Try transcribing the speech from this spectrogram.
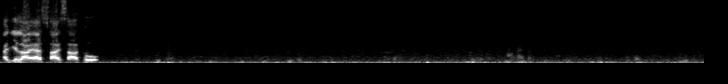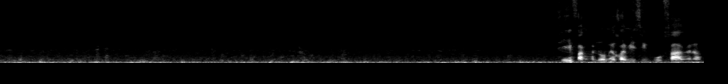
ไอดีไลน์แอดไซสาธุที่ฝั่งคโนนไม่ค่อยมีสิ่งปลูกสร้างเลยเนาะ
